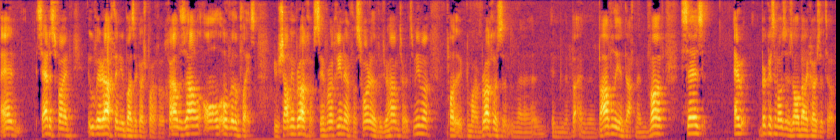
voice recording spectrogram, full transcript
and satisfied. Uverach then you Baruch Hu. Chazal all over the place. Yerushalmi Brachos, Sefer Achina, Chosforna, Vidraham, Torah Temimah, Gemara Brachos, in, uh, in, the, in the Bavli and Daf Mem Vav says Birkas Hamazon is all about a Tov.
